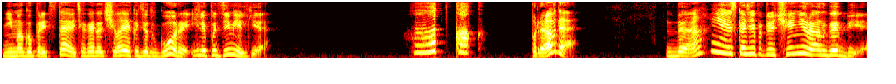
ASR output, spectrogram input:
Не могу представить, как этот человек идет в горы или подземелье. Вот как? Правда? Да, я искатель приключений ранга Б.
